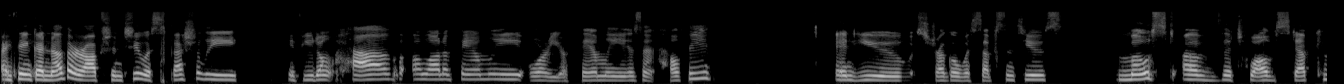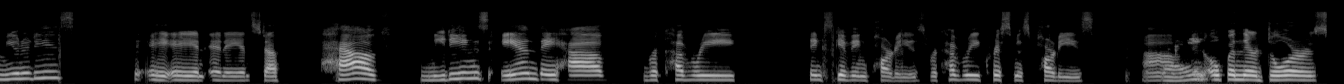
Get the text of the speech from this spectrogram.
I think another option too, especially if you don't have a lot of family or your family isn't healthy, and you struggle with substance use, most of the 12 step communities, the AA and NA and stuff, have meetings and they have recovery Thanksgiving parties, recovery Christmas parties, um, right. and open their doors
